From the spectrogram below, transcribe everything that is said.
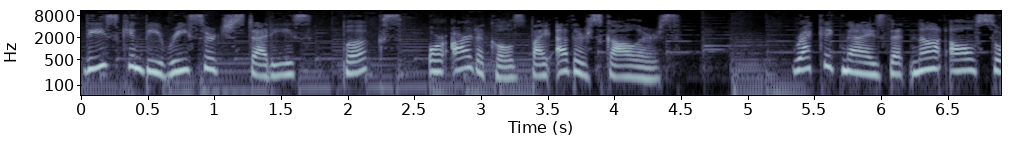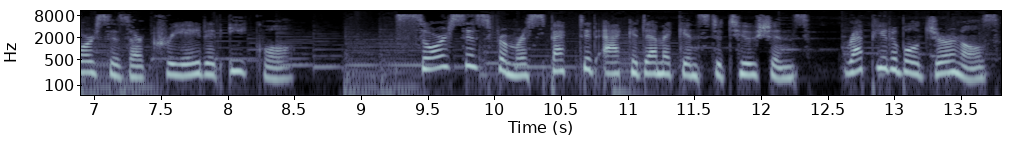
These can be research studies, books, or articles by other scholars recognize that not all sources are created equal. Sources from respected academic institutions, reputable journals,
